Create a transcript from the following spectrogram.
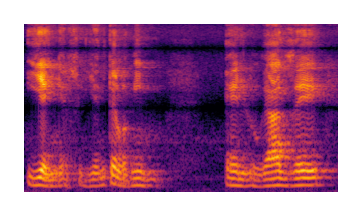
Y en el siguiente lo mismo. En lugar de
